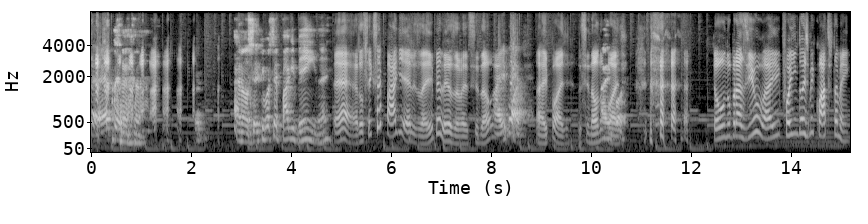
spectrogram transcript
É. A não ser que você pague bem, né? É, a não ser que você pague eles, aí beleza, mas senão, Aí pode. aí pode. Senão não Aí pode. pode. Então, no Brasil, aí foi em 2004 também.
